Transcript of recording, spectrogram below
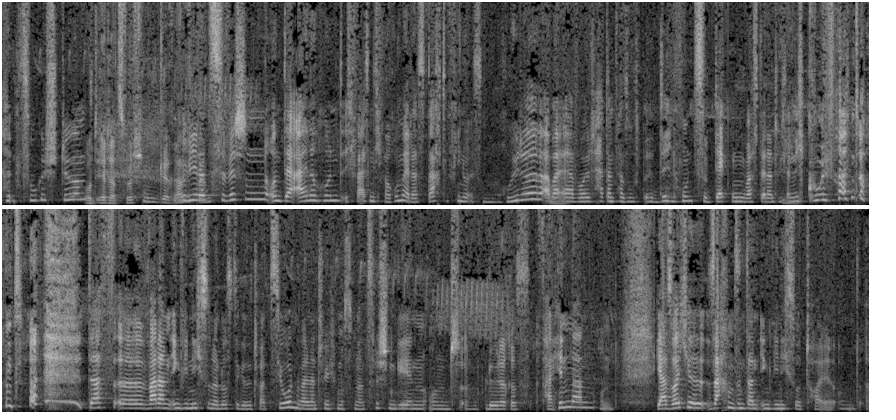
zugestürmt. Und ihr dazwischen gerannt? Wir dazwischen und der eine Hund, ich weiß nicht, warum er das dachte, Fino ist ein Rüde, aber mhm. er wollte, hat dann versucht, äh, den Hund zu decken, was der natürlich dann nicht cool fand. Und das äh, war dann irgendwie nicht so eine lustige Situation, weil natürlich musste man dazwischen gehen und äh, Blöderes verhindern. Und ja, solche Sachen sind dann irgendwie nicht so toll. Und äh,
